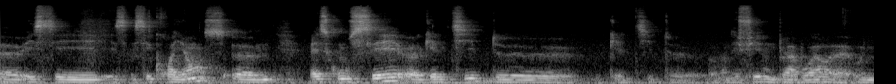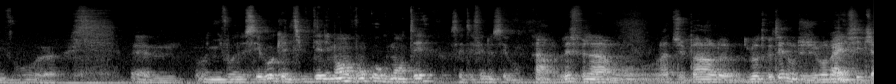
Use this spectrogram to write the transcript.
euh, et ces, croyances, est-ce qu'on sait quel type de quel type de, effet on peut avoir au niveau euh, au niveau nocebo, quel type d'éléments vont augmenter cet effet nocebo Alors, l'effet là, là, tu parles de l'autre côté, donc du jumeau magnifique.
